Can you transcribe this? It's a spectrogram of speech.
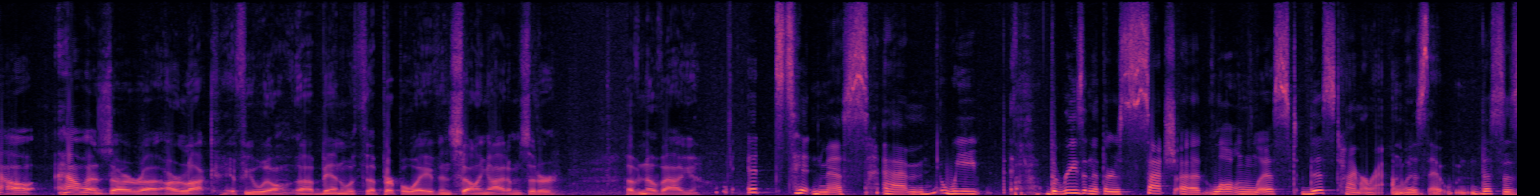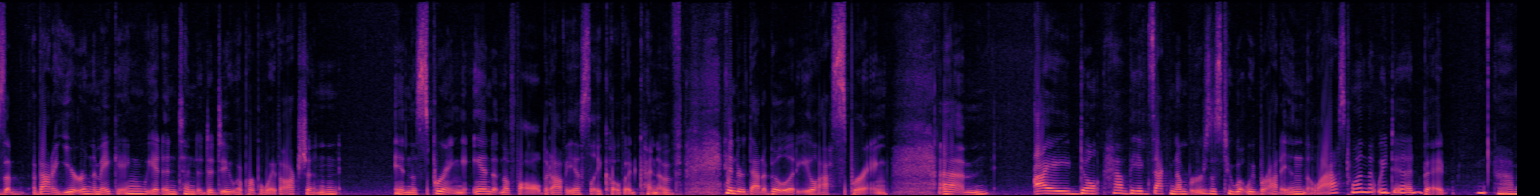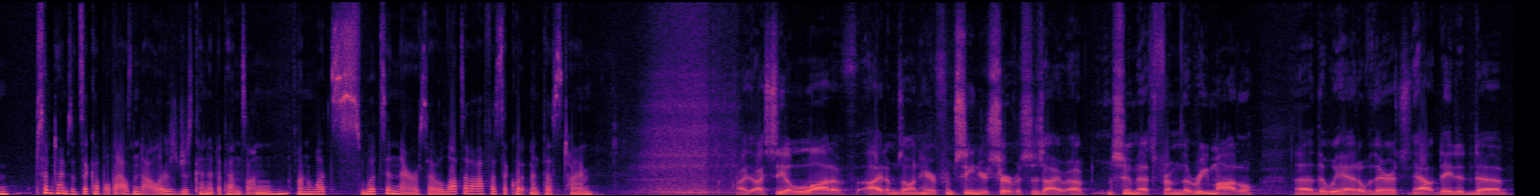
How, how has our, uh, our luck, if you will, uh, been with the Purple Wave and selling items that are of no value? It's hit and miss. Um, we, the reason that there's such a long list this time around was that this is a, about a year in the making. We had intended to do a Purple Wave auction in the spring and in the fall, but obviously COVID kind of hindered that ability last spring. Um, I don't have the exact numbers as to what we brought in the last one that we did, but um, sometimes it's a couple thousand dollars. It just kind of depends on on what's what's in there. So lots of office equipment this time. I, I see a lot of items on here from senior services. I, I assume that's from the remodel uh, that we had over there. It's outdated, uh,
